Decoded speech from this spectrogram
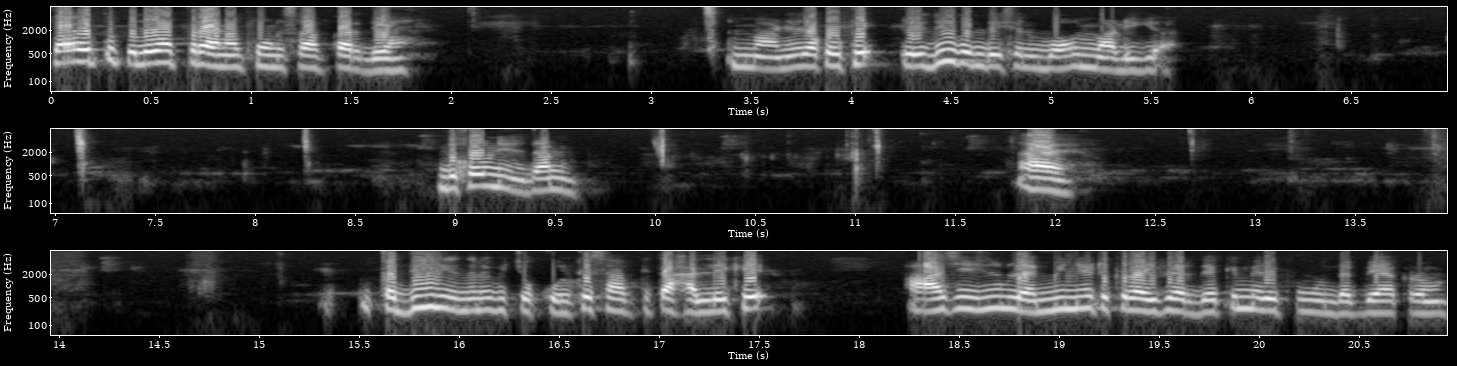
ਤਾਂ ਇਹ ਪਹਿਲਾਂ ਪੁਰਾਣਾ ਫੋਨ ਸਾਫ਼ ਕਰਦੇ ਆ। ਮਾਣੇ ਦਾ ਕਿਉਂਕਿ ਇਹਦੀ ਕੰਡੀਸ਼ਨ ਬਹੁਤ ਮਾੜੀ ਆ। ਦਿਖਾਉਣੀ ਆ ਤੁਹਾਨੂੰ। ਆ ਕਦੀ ਨਹੀਂ ਇਹਨਾਂ ਨੇ ਵਿੱਚੋਂ ਖੋਲ ਕੇ ਸਾਫ਼ ਕੀਤਾ, ਹਾਲੇ ਕਿ ਆ ਚੀਜ਼ ਨੂੰ ਲੈਮੀਨੇਟ ਕਰਾਈ ਫਿਰਦੇ ਕਿ ਮੇਰੇ ਫੋਨ ਦਾ ਬੈਕਗ੍ਰਾਉਂਡ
